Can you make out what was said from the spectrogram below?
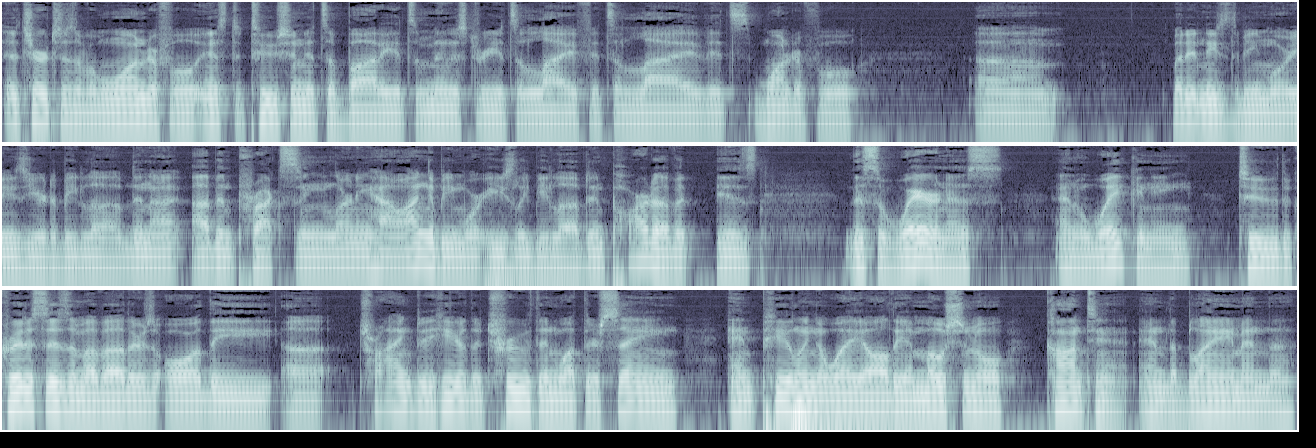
the church is a wonderful institution. It's a body, it's a ministry, it's a life, it's alive, it's wonderful. Um, but it needs to be more easier to be loved. And I, I've been practicing learning how I can be more easily be loved. And part of it is this awareness and awakening to the criticism of others or the uh, trying to hear the truth in what they're saying and peeling away all the emotional content and the blame and the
